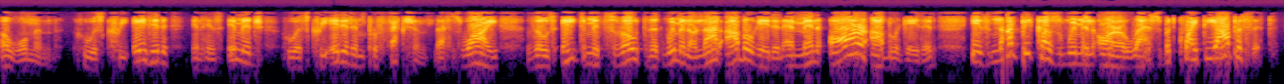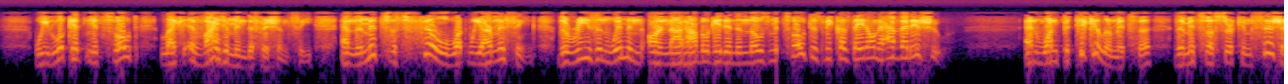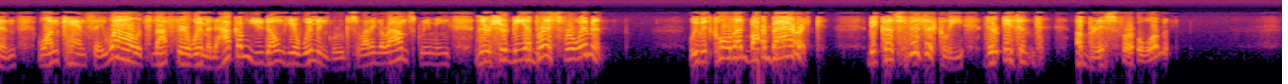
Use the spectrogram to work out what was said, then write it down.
A woman who was created in his image, who was created in perfection. That is why those eight mitzvot that women are not obligated and men are obligated is not because women are less, but quite the opposite. We look at mitzvot like a vitamin deficiency, and the mitzvahs fill what we are missing. The reason women are not obligated in those mitzvot is because they don't have that issue. And one particular mitzvah, the mitzvah of circumcision, one can say, well, it's not for women. How come you don't hear women groups running around screaming, there should be a bris for women? We would call that barbaric. Because physically, there isn't a bris for a woman.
